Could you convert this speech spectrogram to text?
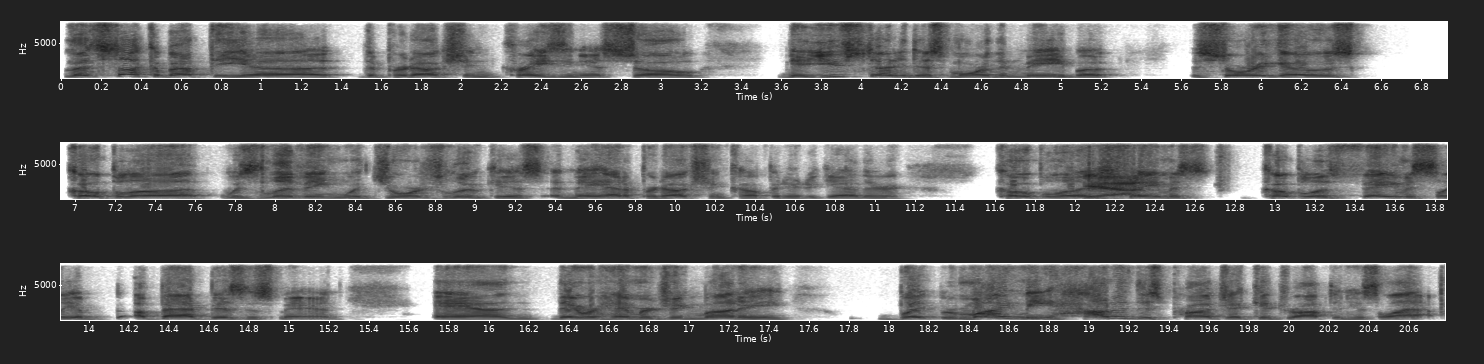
Let's talk about the uh, the production craziness. So now you've studied this more than me, but the story goes Coppola was living with George Lucas, and they had a production company together. Coppola yeah. is famous. Coppola is famously a, a bad businessman, and they were hemorrhaging money. But remind me, how did this project get dropped in his lap?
